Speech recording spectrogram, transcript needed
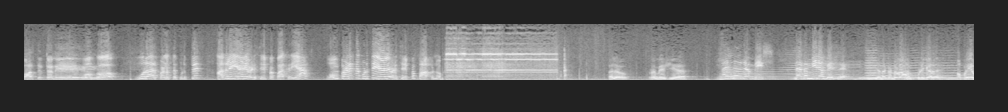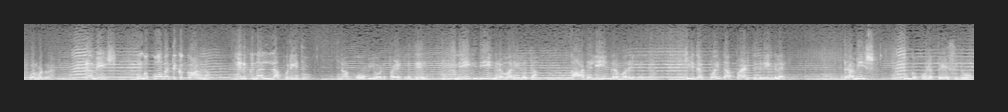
பார்த்துட்டனே. ஓஹோ ஊரார் பணத்தை கொடுத்து அதுல ஏழையோட சிரிப்பை பாக்குறியா உன் பணத்தை கொடுத்து ஏழையோட சிரிப்பை பாக்கணும் ஹலோ ரமேஷ் ஹலோ ரமேஷ். நான் மீனா பேசுறேன். எனக்கு கண்டதா உனக்கு பிடிக்காத? அப்புறம் ஃபோன் பண்றேன் ரமேஷ் உங்க கோபத்துக்கு காரணம் எனக்கு நல்லா புரியுது. நான் கோபியோட பழகுறது சிநேகிதிங்கிற முறையில தான் காதலிங்கிற முறையில இல்ல. இத போய் தப்பா எடுத்துக்கிறீங்களே? ரமேஷ் உங்க கூட பேசணும்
